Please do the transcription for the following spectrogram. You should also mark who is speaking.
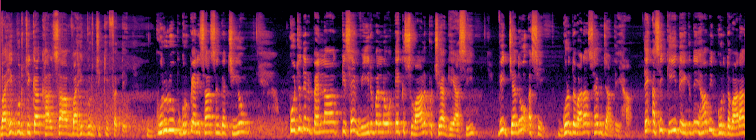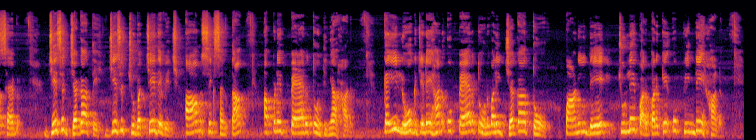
Speaker 1: ਵਾਹਿਗੁਰੂ ਜੀ ਕਾ ਖਾਲਸਾ, ਵਾਹਿਗੁਰੂ ਜੀ ਕੀ ਫਤਿਹ। ਗੁਰੂ ਰੂਪ ਗੁਰੂ ਪਿਆਰੀ ਸਾਧ ਸੰਗਤ ਜੀਓ, ਕੁਝ ਦਿਨ ਪਹਿਲਾਂ ਕਿਸੇ ਵੀਰ ਵੱਲੋਂ ਇੱਕ ਸਵਾਲ ਪੁੱਛਿਆ ਗਿਆ ਸੀ ਵੀ ਜਦੋਂ ਅਸੀਂ ਗੁਰਦੁਆਰਾ ਸਾਹਿਬ ਜਾਂਦੇ ਹਾਂ, ਤੇ ਅਸੀਂ ਕੀ ਦੇਖਦੇ ਹਾਂ ਵੀ ਗੁਰਦੁਆਰਾ ਸਾਹਿਬ ਜਿਸ ਜਗ੍ਹਾ ਤੇ, ਜਿਸ ਚੁਬੱਚੇ ਦੇ ਵਿੱਚ ਆਮ ਸਿੱਖ ਸੰਗਤਾਂ ਆਪਣੇ ਪੈਰ ਧੋਂਦੀਆਂ ਹਨ, ਕਈ ਲੋਕ ਜਿਹੜੇ ਹਨ ਉਹ ਪੈਰ ਧੋਣ ਵਾਲੀ ਜਗ੍ਹਾ ਤੋਂ ਪਾਣੀ ਦੇ ਚੁੱਲ੍ਹੇ ਭਰ ਭਰ ਕੇ ਉਹ ਪੀਂਦੇ ਹਨ।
